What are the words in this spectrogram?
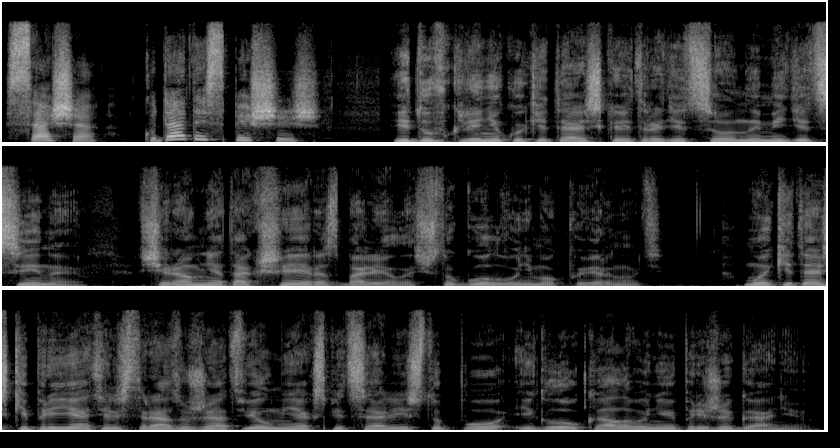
Саша, куда ты спешишь? Иду в клинику китайской традиционной медицины. Вчера у меня так шея разболелась, что голову не мог повернуть. Мой китайский приятель сразу же отвел меня к специалисту по иглоукалыванию и прижиганию.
